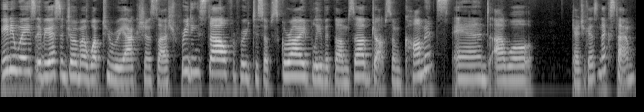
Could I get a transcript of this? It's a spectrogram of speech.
Anyways, if you guys enjoy my webtoon reaction slash reading style, feel free to subscribe, leave a thumbs up, drop some comments, and I will catch you guys next time.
